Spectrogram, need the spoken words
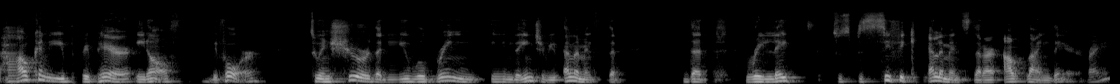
how can you prepare enough before to ensure that you will bring in the interview elements that that relate to specific elements that are outlined there, right?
